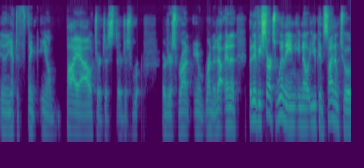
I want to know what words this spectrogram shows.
and then you have to think, you know, buy out or just or just or just run you know, run it out. And uh, but if he starts winning, you know, you can sign him to a,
